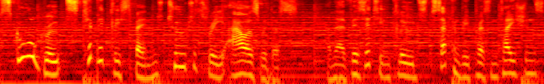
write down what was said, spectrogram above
School groups typically spend two to three hours with us and their visit includes secondary presentations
